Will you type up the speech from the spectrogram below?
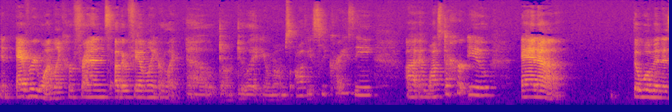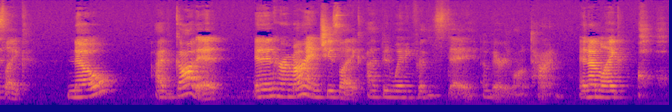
And everyone, like her friends, other family, are like, no, don't do it. Your mom's obviously crazy uh, and wants to hurt you. And uh, the woman is like, no, I've got it. And in her mind, she's like, I've been waiting for this day a very long time. And I'm like, oh,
